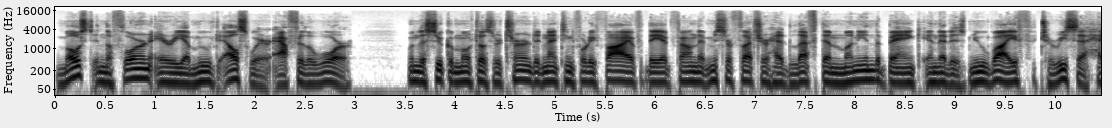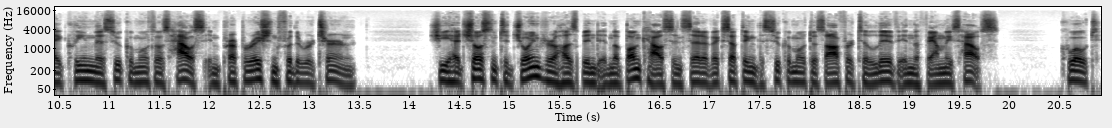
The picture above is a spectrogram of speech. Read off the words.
Most in the Florin area moved elsewhere after the war, when the Tsukamotos returned in 1945, they had found that Mr. Fletcher had left them money in the bank and that his new wife, Teresa, had cleaned the Tsukamotos' house in preparation for the return. She had chosen to join her husband in the bunkhouse instead of accepting the Tsukamotos' offer to live in the family's house. Quote,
